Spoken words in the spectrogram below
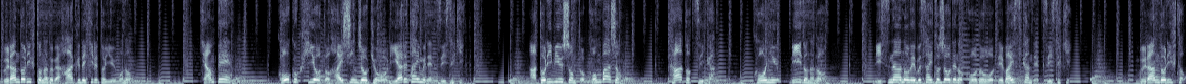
ブランドリフトなどが把握できるというもの。キャンペーン。広告費用と配信状況をリアルタイムで追跡。アトリビューションとコンバージョン。カート追加。購入リードなど。リスナーのウェブサイト上での行動をデバイス間で追跡。ブランドリフト。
